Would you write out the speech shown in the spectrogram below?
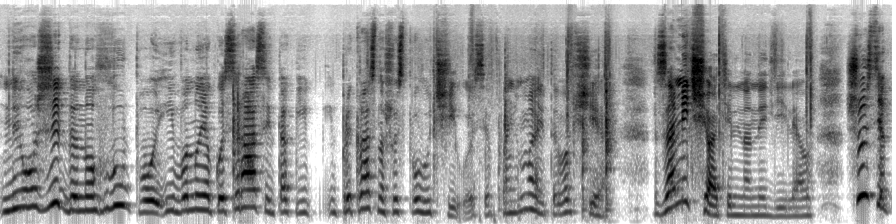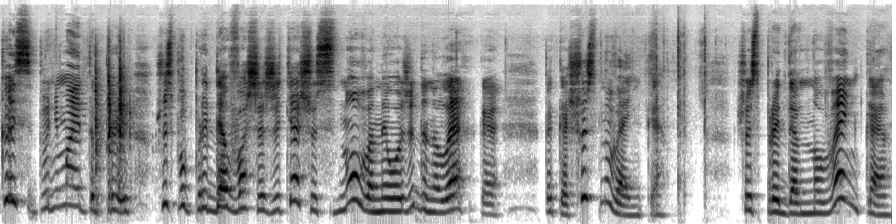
неожиданно, глупо, і воно якось раз і так і, і прекрасно щось вийшло. Понимаєте, вообще. Замечательна неділя. Щось якесь, понімаєте, при, щось прийде в ваше життя, щось нове, неожиданне, легке, таке, щось новеньке. Щось прийде новеньке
